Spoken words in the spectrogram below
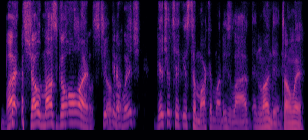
But show must go on. Speaking show of which, get your tickets to Market Mondays live in London. Tone where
